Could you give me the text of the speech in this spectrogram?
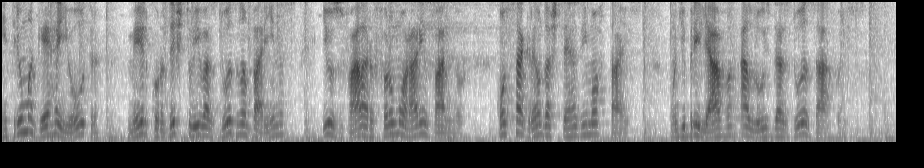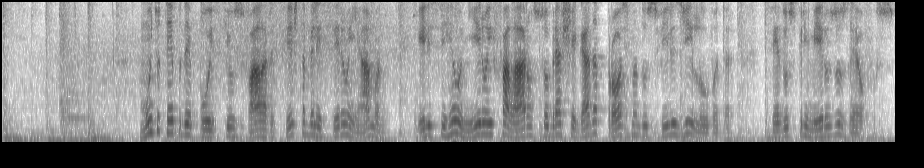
Entre uma guerra e outra, Melkor destruiu as Duas Lamparinas e os Valar foram morar em Valinor, consagrando as Terras Imortais, onde brilhava a luz das Duas Árvores. Muito tempo depois que os Valar se estabeleceram em Aman, eles se reuniram e falaram sobre a chegada próxima dos filhos de Ilúvatar, sendo os primeiros os Elfos.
